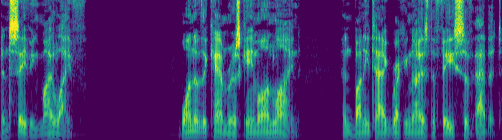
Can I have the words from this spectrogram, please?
and saving my life. One of the cameras came online, and Bunny Tag recognized the face of Abbott.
